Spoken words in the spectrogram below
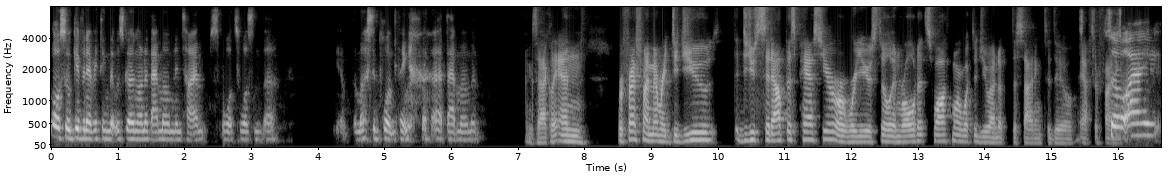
also given everything that was going on at that moment in time, sports wasn't the you know the most important thing at that moment. Exactly. And refresh my memory, did you did you sit out this past year or were you still enrolled at Swarthmore? What did you end up deciding to do after finding? So I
